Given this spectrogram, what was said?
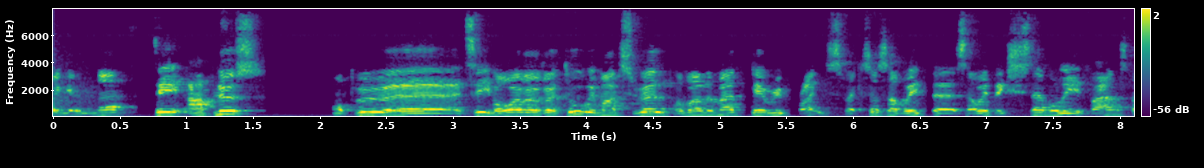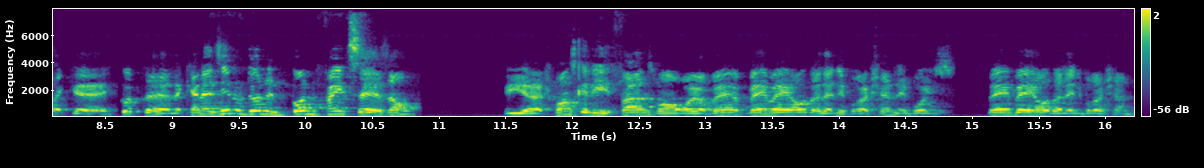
également. en plus, on peut, il va y avoir un retour éventuel probablement de Kerry Price. Fait que ça, ça va, être, ça va être excitant pour les fans. Fait que, écoute, le Canadien nous donne une bonne fin de saison. Puis je pense que les fans vont avoir bien, bien meilleur de l'année prochaine, les boys bien, bien hâte de l'année prochaine.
